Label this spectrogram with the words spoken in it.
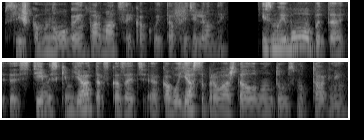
слишком много информации какой-то определенной. Из моего опыта э, с теми, с кем я, так сказать, э, кого я сопровождала в Ungdomsmottagning,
